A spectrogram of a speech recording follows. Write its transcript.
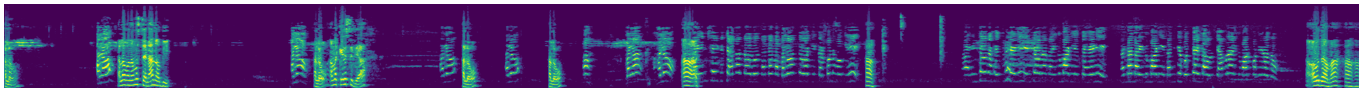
ಹಲೋ ಹಲೋ ಅಮ್ಮ ನಮಸ್ತೆ ನಾನು ಅಭಿ. ಹಲೋ ಅಮ್ಮ ಕೇಳಿಸ್ತಿದ್ಯಾ? ಹಲೋ ಹಲೋ ಹಾ ಹಾ. ಆ, ಇಂಥವ್ರ ಹೆಸರು ಹೇಳಿ ಇಂಥವ್ರನ್ನ ಇದು ಮಾಡಿ ಅಂತ ಹೇಳಿ ನನ್ನನ್ನ ಇದು ಮಾಡಿ ನನಗೆ ಗೊತ್ತೇ ಇಲ್ಲ ಅವ್ರು ಕ್ಯಾಮ್ರಾ ಇದು ಮಾಡ್ಕೊಂಡಿರೋದು ಹೌದಾ ಅಮ್ಮ ಹಾ ಹಾ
